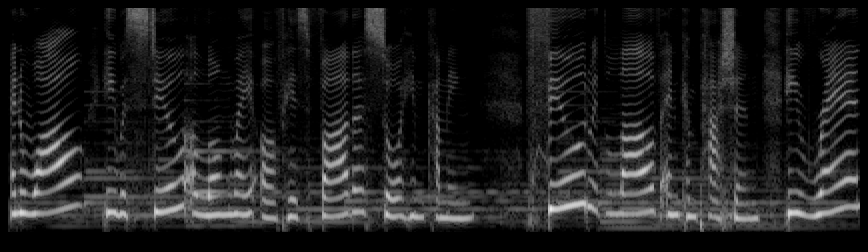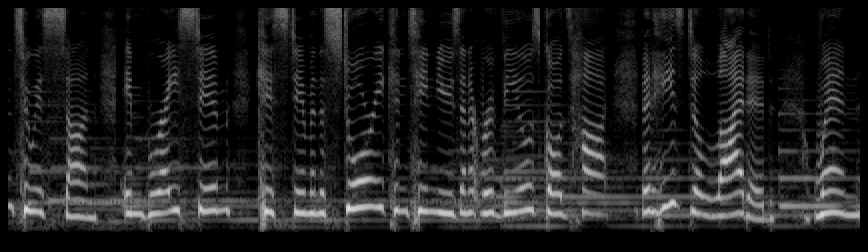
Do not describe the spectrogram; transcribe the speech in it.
And while he was still a long way off, his father saw him coming Filled with love and compassion, he ran to his son, embraced him, kissed him, and the story continues and it reveals God's heart that he's delighted when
